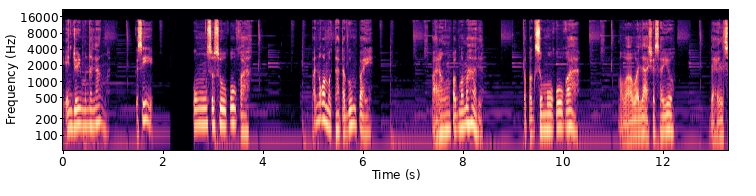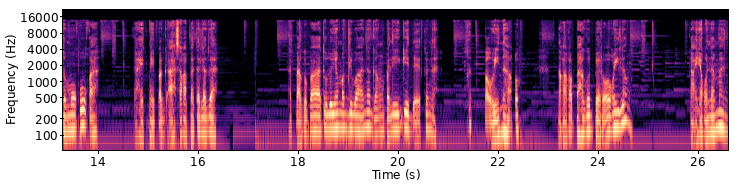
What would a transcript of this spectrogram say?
i-enjoy mo na lang. Kasi, kung susuko ka, paano ka magtatagumpay? Parang pagmamahal. Kapag sumuko ka, mawawala siya sa'yo. Dahil sumuko ka, kahit may pag-asa ka pa talaga. At bago pa tuluyang magliwanag ang paligid, eto na. Pauwi na ako. Nakakapagod pero okay lang. Kaya ko naman.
